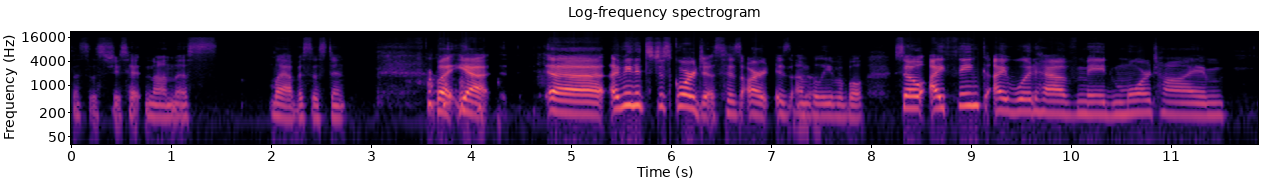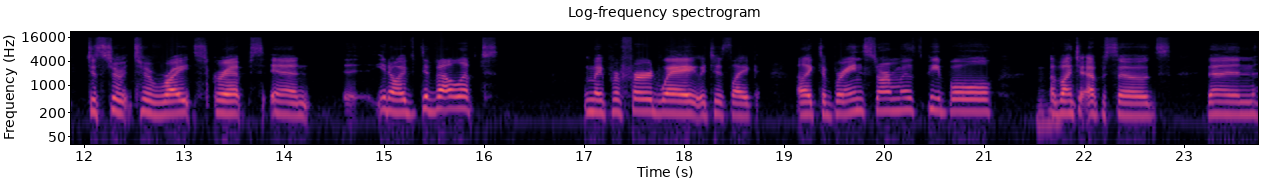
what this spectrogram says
this is she's hitting on this lab assistant. But yeah, uh i mean it's just gorgeous his art is yeah. unbelievable so i think i would have made more time just to to write scripts and eh, you know i've developed my preferred way which is like i like to brainstorm with people mm-hmm. a bunch of episodes then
